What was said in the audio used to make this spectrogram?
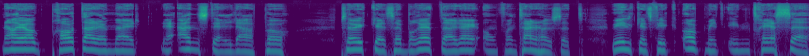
När jag pratade med de anställda på psyket så berättade de om fontänhuset vilket fick upp mitt intresse.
